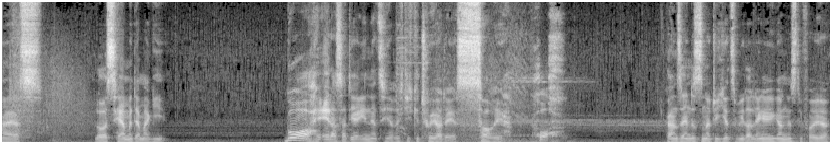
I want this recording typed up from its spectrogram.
Nice. Los, her mit der Magie. Boah, ey, das hat ja ihn jetzt hier richtig getriggert, ey. Sorry. Boah. Kann sein, dass es natürlich jetzt wieder länger gegangen ist, die Folge.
